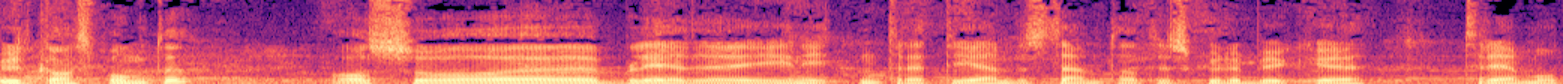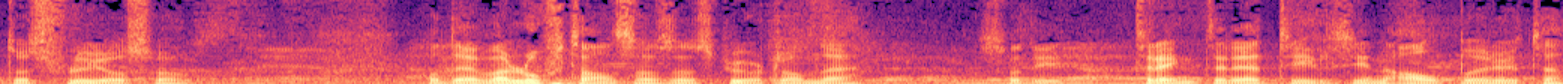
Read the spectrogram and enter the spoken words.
utgangspunktet. Og så eh, ble det i 1931 bestemt at de skulle bygge tremotorsfly også. Og det var Lufthansa som spurte om det. Så de trengte det til sin alperute.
